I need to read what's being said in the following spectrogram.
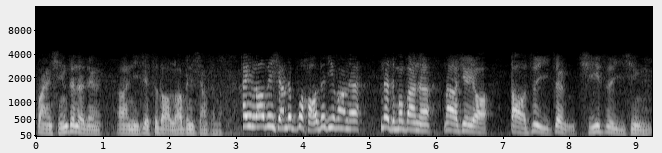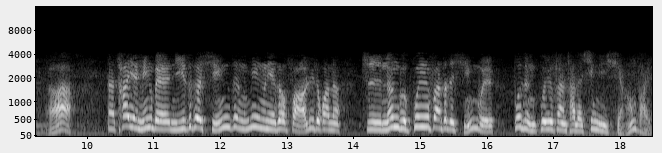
管行政的人啊，你就知道老百姓想什么。还有老百姓想的不好的地方呢，那怎么办呢？那就要导之以政，齐之以刑啊。但他也明白，你这个行政命令和法律的话呢，只能够规范他的行为，不能规范他的心理想法呀。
